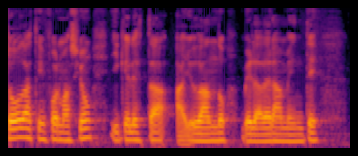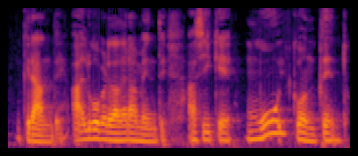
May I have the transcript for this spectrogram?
toda esta información y que le está ayudando verdaderamente grande, algo verdaderamente. Así que muy contento,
